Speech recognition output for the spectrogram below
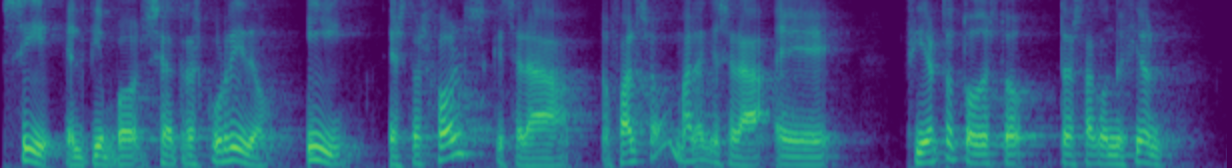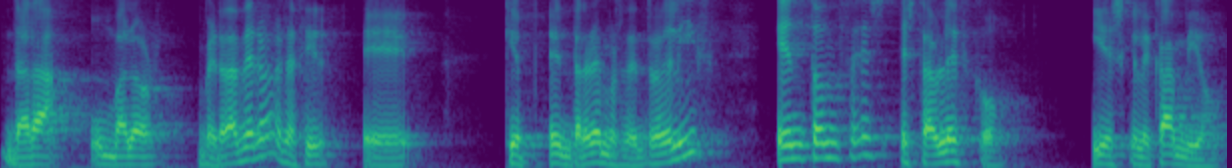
Si el tiempo se ha transcurrido y esto es false, que será falso, ¿vale? Que será eh, cierto, todo esto, toda esta condición dará un valor verdadero, es decir, que entraremos dentro del if, entonces establezco y es que le cambio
